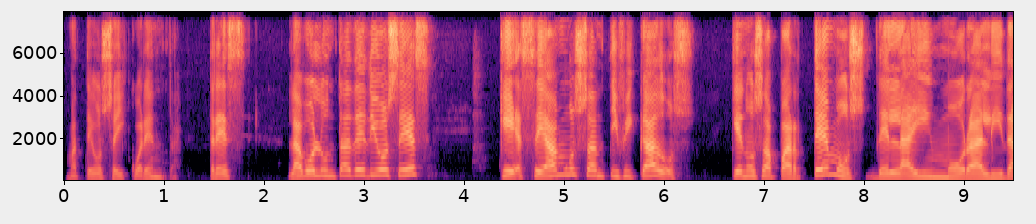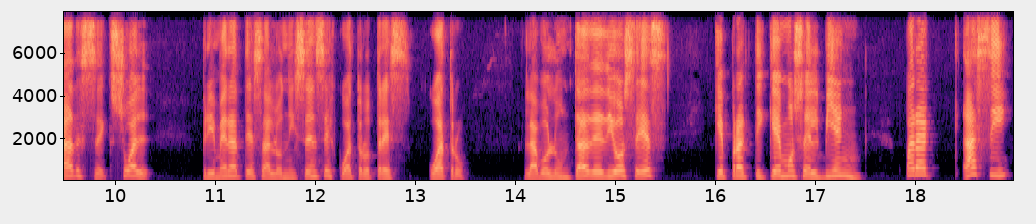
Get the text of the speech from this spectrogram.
Mateo 6, 40. Tres, la voluntad de Dios es que seamos santificados, que nos apartemos de la inmoralidad sexual. Primera Tesalonicenses 4:3. 4. La voluntad de Dios es que practiquemos el bien para así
